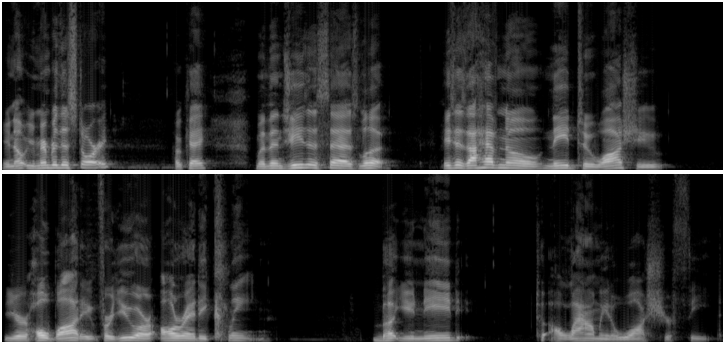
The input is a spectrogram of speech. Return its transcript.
You know, you remember this story? Okay. But then Jesus says, Look, he says, I have no need to wash you, your whole body, for you are already clean. But you need to allow me to wash your feet.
